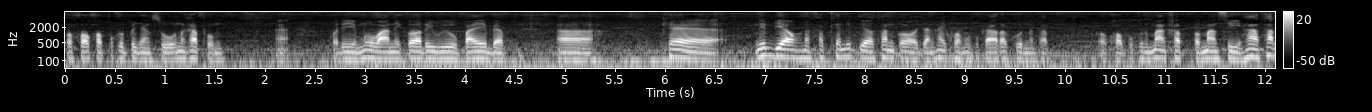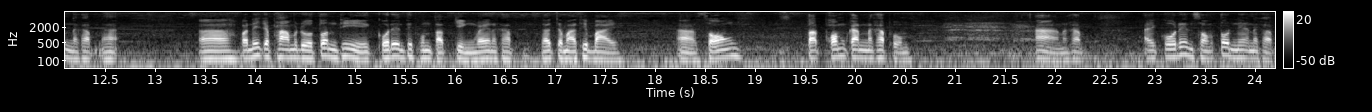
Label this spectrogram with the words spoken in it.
ก็ขอขอบพระคุณเป็นอย่างสูงนะครับ ผมอะพอดีเมื่อวานนี้ก็รีวิวไปแบบแค่นิดเดียวนะครับ แค่นิดเดียวท่านก็ยังให้ความอุปการะคุณนะครับ ก็ขอบพระคุณมากครับประมาณ4-5ท่านนะครับนะฮะ วันนี้จะพามาดูต้นที่โกลเด้นที่ผมตัดกิ่งไว้นะครับ แล้วจะมาอธิบายอ่าสองตัดพร้อมกันนะครับผม อ่านะครับไอโกลเด้นสองต้นเนี่ยนะครับ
